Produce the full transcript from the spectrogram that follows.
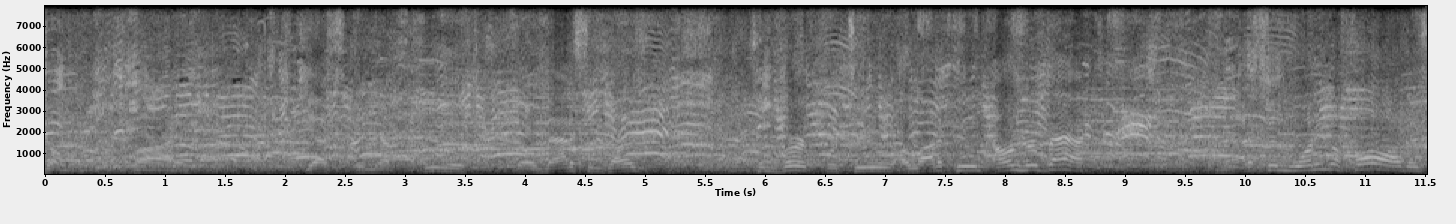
Dump by. And that's true. So Madison does convert for two. Oladakun on her back. Madison wanting a fall. There's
